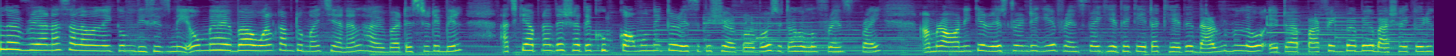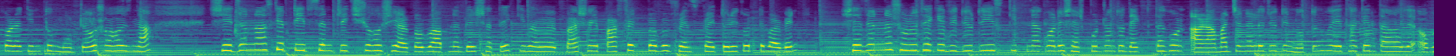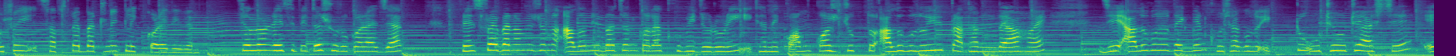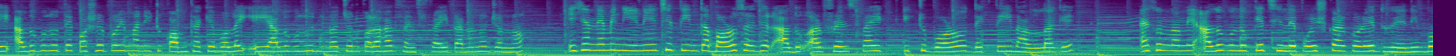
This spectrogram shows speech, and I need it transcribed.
Hello everyone আসসালামু আলাইকুম this is me Umme Haiba welcome to my channel Haiba tasty বিল আজকে আপনাদের সাথে খুব কমন একটা রেসিপি শেয়ার করব, সেটা হলো ফ্রেঞ্চ ফ্রাই আমরা অনেকের রেস্টুরেন্টে গিয়ে ফ্রেঞ্চ ফ্রাই খেয়ে থাকি, এটা খেতে দারুণ হলেও এটা পারফেক্টভাবে বাসায় তৈরি করা কিন্তু মোটেও সহজ না। সেজন্য আজকে টিপস অ্যান্ড ট্রিক্স সহ শেয়ার করব আপনাদের সাথে। কীভাবে বাসায় পারফেক্টভাবে ফ্রেঞ্চ ফ্রাই তৈরি করতে পারবেন। সেজন্য শুরু থেকে ভিডিওটি স্কিপ না করে শেষ পর্যন্ত দেখতে থাকুন। আর আমার চ্যানেলে যদি নতুন হয়ে থাকেন, তাহলে অবশ্যই সাবস্ক্রাইব বাটনে ক্লিক করে দিবেন। চলুন রেসিপিটা শুরু করা যাক। ফ্রেঞ্চ ফ্রাই বানানোর জন্য আলু নির্বাচন করা খুবই জরুরি। এখানে কম কষযুক্ত আলুগুলোই প্রাধান্য দেওয়া হয়। যে আলুগুলো দেখবেন খোসাগুলো একটু উঠে উঠে আসছে, এই আলুগুলোতে কষের পরিমাণ একটু কম থাকে বলে এই আলুগুলো নির্বাচন করা হয় ফ্রেঞ্চ ফ্রাই বানানোর জন্য। এখানে আমি নিয়ে নিয়েছি তিনটা বড় সাইজের আলু, আর ফ্রেঞ্চ ফ্রাই একটু বড় দেখতেই ভালো লাগে। এখন আমি আলুগুলোকে ছিলে পরিষ্কার করে ধুয়ে নিব।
